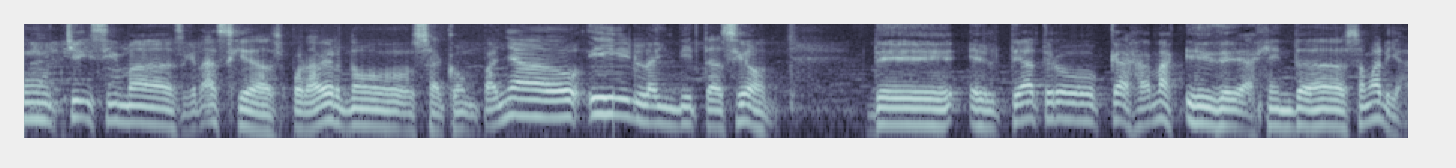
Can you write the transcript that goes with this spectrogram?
Muchísimas gracias por habernos acompañado y la invitación de el Teatro Cajamac y de Agenda Samaria.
